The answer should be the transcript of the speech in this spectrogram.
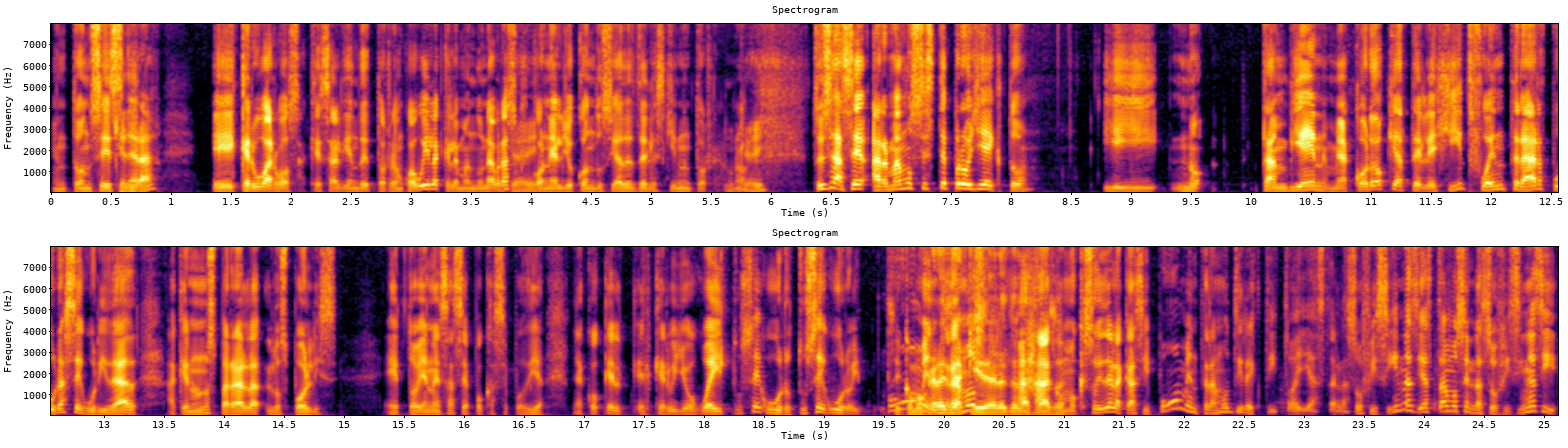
Entonces... ¿Quién era? Eh, Keru Barbosa, que es alguien de Torreón, Coahuila, que le mando un abrazo. Que Con él yo conducía desde la esquina en Torreón. Entonces hace- armamos este proyecto y no, también me acuerdo que a Telehit fue entrar pura seguridad, a que no nos pararan la- los polis. Eh, todavía en esas épocas se podía. Me acuerdo que el, el y yo, güey, tú seguro, tú seguro. Y pum, como que eres de aquí, eres de la ajá, casa. como que soy de la casa. Y pum, entramos directito ahí hasta las oficinas. Ya estamos en las oficinas y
